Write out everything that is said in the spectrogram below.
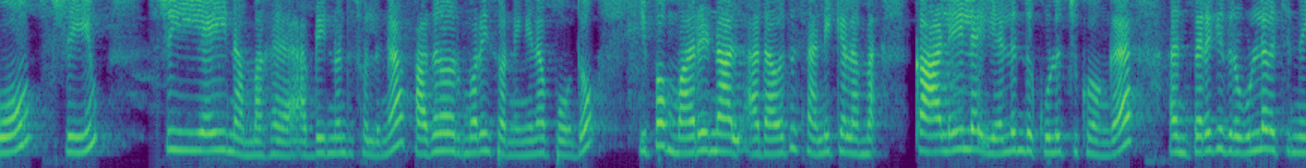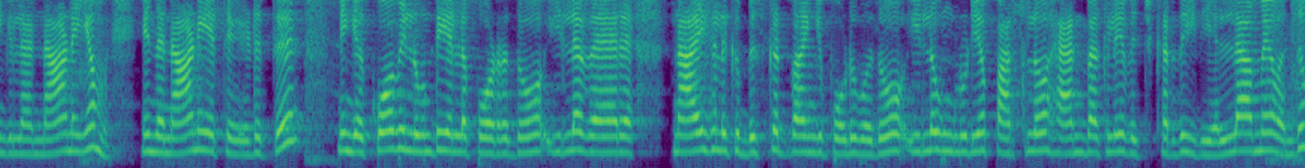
ஓம் ஸ்ரீம் ஸ்ரீயை நமக அப்படின்னு வந்து சொல்லுங்கள் பதினோரு முறை சொன்னீங்கன்னா போதும். இப்போ மறுநாள் அதாவது சனிக்கிழமை காலையில் எழுந்து குளிச்சுக்கோங்க. அதன் பிறகு இதில் உள்ளே வச்சுருந்தீங்கள நாணயம் இந்த நாணயத்தை எடுத்து நீங்கள் கோவில் உண்டியலில் போடுறதோ இல்லை வேறு நாய்களுக்கு பிஸ்கட் வாங்கி போடுவதோ இல்லை உங்களுடைய பர்ஸ்லோ ஹேண்ட்பேக்லேயே வச்சுக்கிறது இது எல்லாமே வந்து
